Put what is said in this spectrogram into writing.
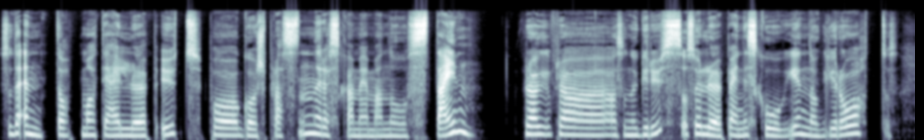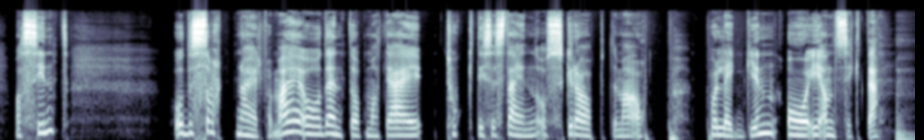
Så det endte opp med at jeg løp ut på gårdsplassen, røska med meg noe stein, fra, fra, altså noe grus, og så løp jeg inn i skogen og gråt og var sint. Og det svartna helt for meg, og det endte opp med at jeg tok disse steinene og skrapte meg opp på leggen og i ansiktet. Mm.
